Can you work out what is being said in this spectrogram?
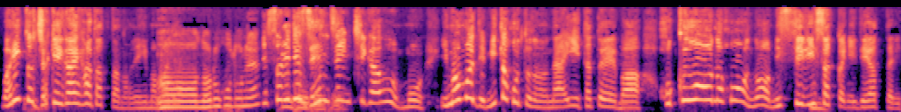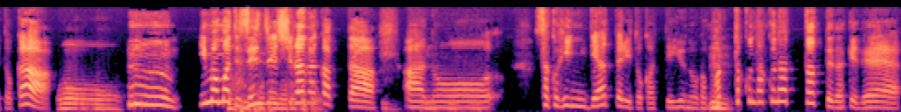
割とジャケ買い派だったのね、今まで。ああ、なるほどね。で、それで全然違う、もう今まで見たことのない、例えば、北欧の方のミステリー作家に出会ったりとか、うん、うん、今まで全然知らなかった、うんあのー作品に出会ったりとかっていうのが全くなくなったってだけで、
